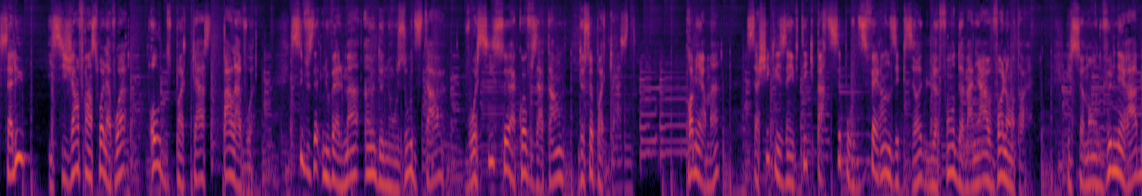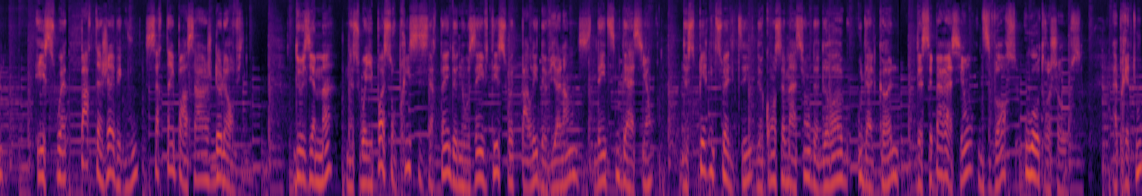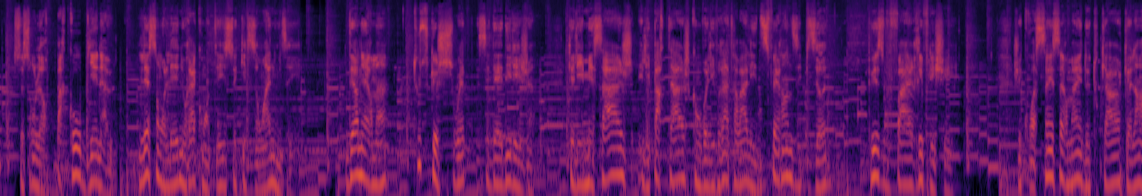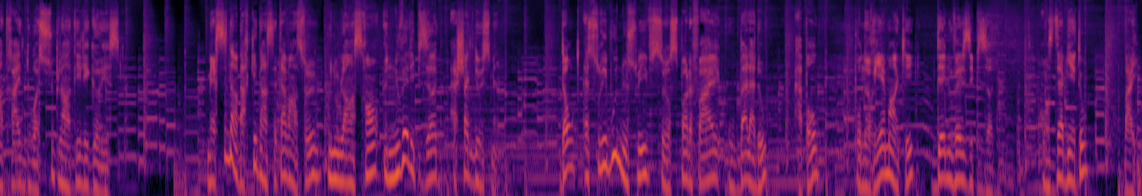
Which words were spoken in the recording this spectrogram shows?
Salut, ici Jean-François Lavoie, hôte du podcast Par la voix. Si vous êtes nouvellement un de nos auditeurs, voici ce à quoi vous attendre de ce podcast. Premièrement, sachez que les invités qui participent aux différents épisodes le font de manière volontaire. Ils se montrent vulnérables et souhaitent partager avec vous certains passages de leur vie. Deuxièmement, ne soyez pas surpris si certains de nos invités souhaitent parler de violence, d'intimidation, de spiritualité, de consommation de drogue ou d'alcool, de séparation, divorce ou autre chose. Après tout, ce sont leurs parcours bien à eux. Laissons-les nous raconter ce qu'ils ont à nous dire. Dernièrement, tout ce que je souhaite, c'est d'aider les gens, que les messages et les partages qu'on va livrer à travers les différents épisodes puissent vous faire réfléchir. Je crois sincèrement et de tout cœur que l'entraide doit supplanter l'égoïsme. Merci d'embarquer dans cette aventure où nous lancerons un nouvel épisode à chaque deux semaines. Donc, assurez-vous de nous suivre sur Spotify ou Balado, Apple, pour ne rien manquer des nouveaux épisodes. On se dit à bientôt. Bye.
